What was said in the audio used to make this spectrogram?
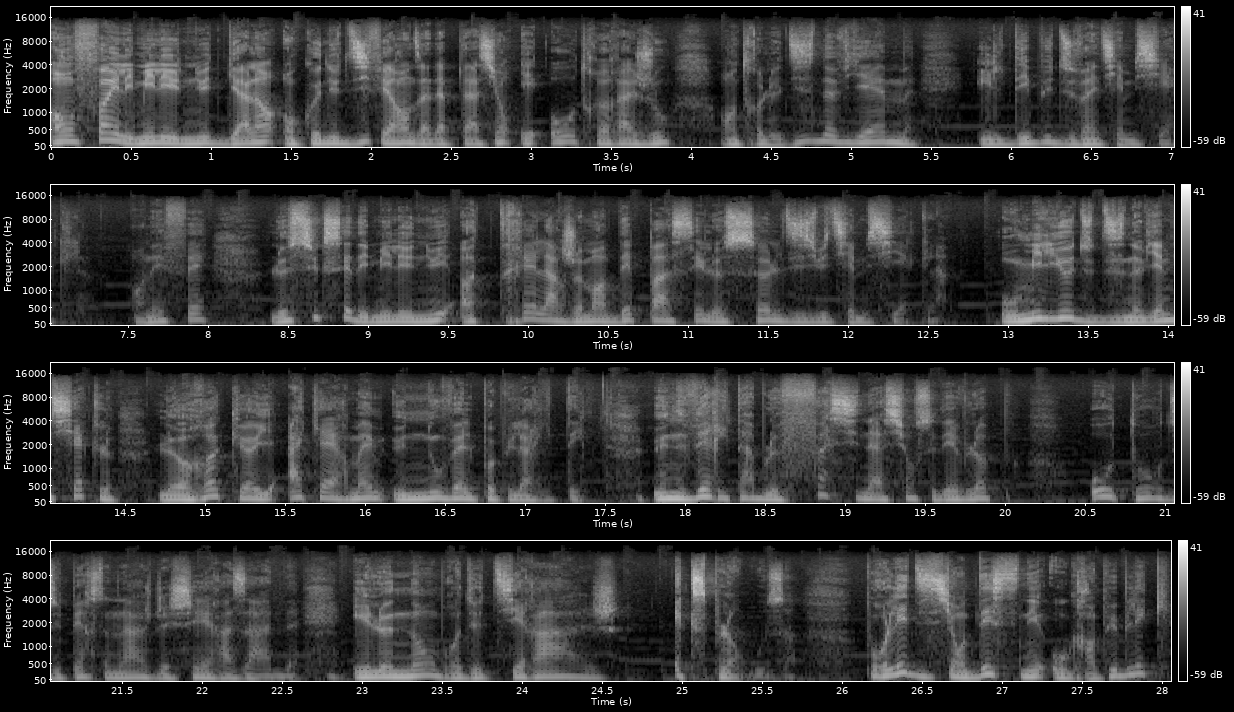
Enfin, les Mille et une nuits de Galant ont connu différentes adaptations et autres rajouts entre le 19e et le début du 20e siècle. En effet, le succès des Mille et une nuits a très largement dépassé le seul 18e siècle. Au milieu du 19e siècle, le recueil acquiert même une nouvelle popularité. Une véritable fascination se développe autour du personnage de Scheherazade et le nombre de tirages explose. Pour l'édition destinée au grand public,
